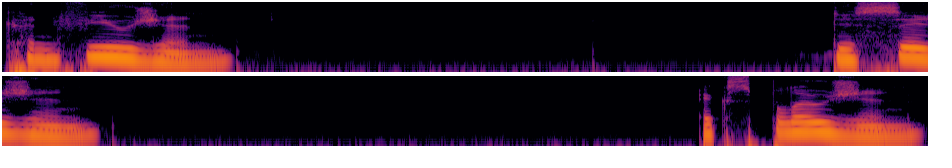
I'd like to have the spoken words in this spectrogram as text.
confusion, decision, explosion,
